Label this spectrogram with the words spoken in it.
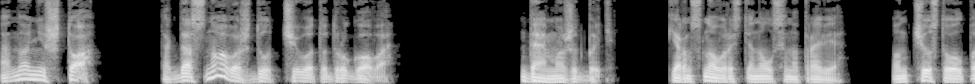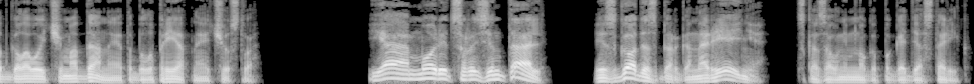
оно ничто. Тогда снова ждут чего-то другого. Да, может быть. Керн снова растянулся на траве. Он чувствовал под головой чемодан, и это было приятное чувство. «Я Морец Розенталь из Годесберга на Рейне», — сказал немного погодя старик.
